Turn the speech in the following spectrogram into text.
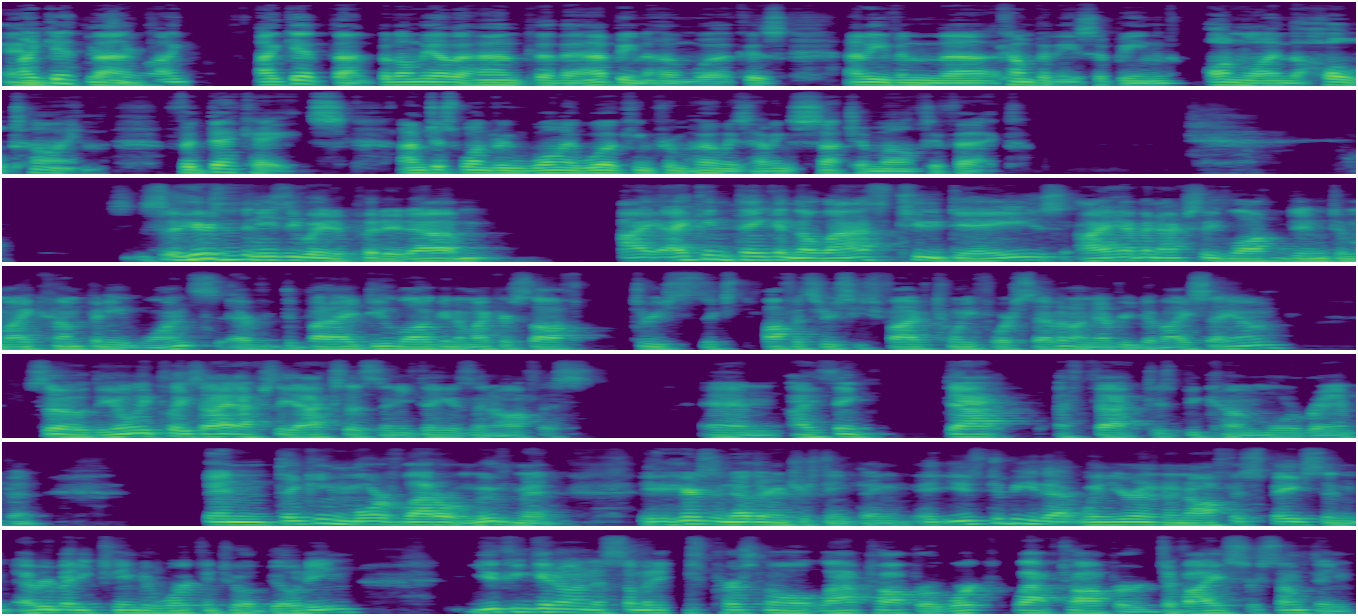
And i get that. no- I, I get that. But on the other hand there have been home workers and even uh, companies have been online the whole time for decades. I'm just wondering why working from home is having such a marked effect. So here's an easy way to put it. Um, I, I, can think in the last two days, I haven't actually logged into my company once, every, but I do log into Microsoft 360, Office 365 24 7 on every device I own. So the only place I actually access anything is in Office. And I think that effect has become more rampant. And thinking more of lateral movement, here's another interesting thing. It used to be that when you're in an office space and everybody came to work into a building, you can get onto somebody's personal laptop or work laptop or device or something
